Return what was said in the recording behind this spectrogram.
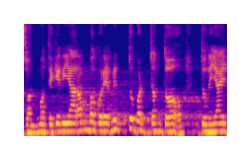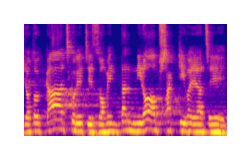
জন্ম থেকে নিয়ে আরম্ভ করে মৃত্যু পর্যন্ত দুনিয়ায় যত কাজ করেছে, জমিন তার নীরব সাক্ষী হয়ে আছে।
